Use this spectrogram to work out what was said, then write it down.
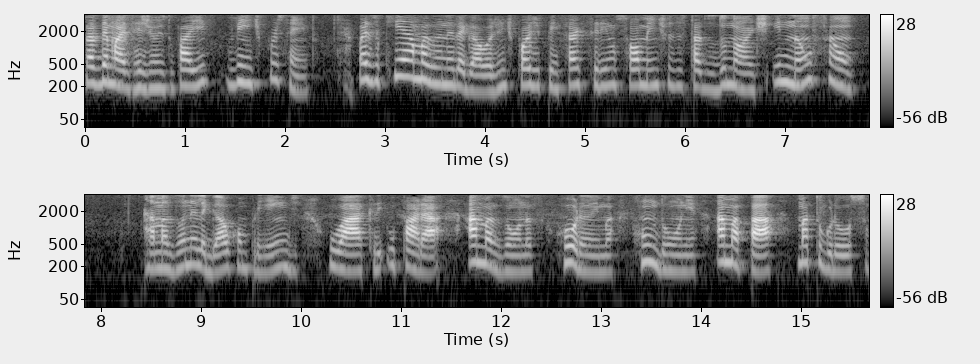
Nas demais regiões do país, 20%. Mas o que é a Amazônia Legal? A gente pode pensar que seriam somente os estados do norte, e não são. A Amazônia Legal compreende o Acre, o Pará, Amazonas, Roraima, Rondônia, Amapá, Mato Grosso,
